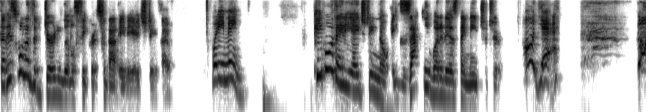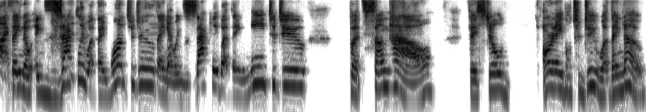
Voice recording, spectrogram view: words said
that is one of the dirty little secrets about ADHD, though. What do you mean? People with ADHD know exactly what it is they need to do. Oh yeah. Gosh. They know exactly what they want to do. They Yep. know exactly what they need to do, but somehow they still aren't able to do what they know.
